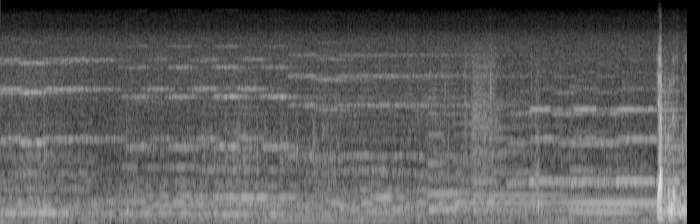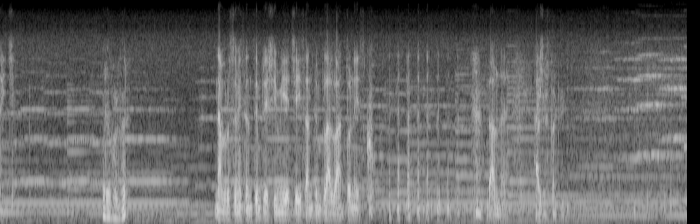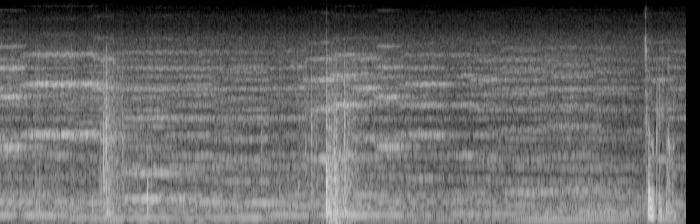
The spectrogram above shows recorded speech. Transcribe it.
Ia puneți mâna aici. Un revolver? N-am vrut să mi se întâmple și mie ce i s-a întâmplat lui Antonescu. Doamnă, hai. Majestate. Să nu plângi, mamă.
